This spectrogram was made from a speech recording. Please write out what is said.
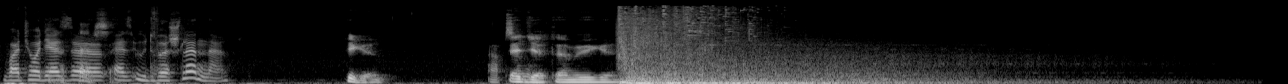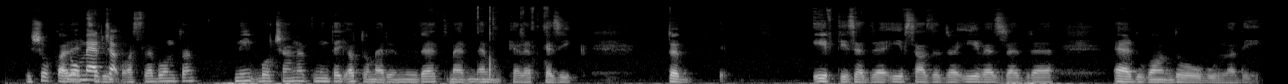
Vagy hogy ez, hát ez üdvös lenne? Igen. Abszolút. Egyértelmű, igen. És sokkal Jó, egyszerűbb csak... azt lebontani, bocsánat, mint egy atomerőművet, mert nem keletkezik több évtizedre, évszázadra, évezredre eldugandó hulladék.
